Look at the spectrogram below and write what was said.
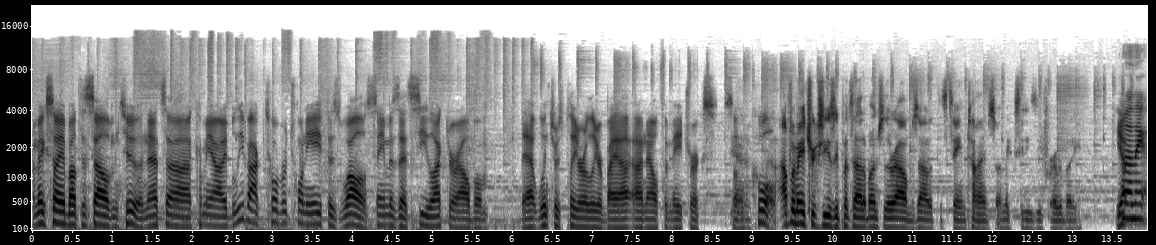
I'm excited about this album too, and that's uh, coming out, I believe, October 28th as well. Same as that C-Lekktor album that Winters played earlier by uh, on Alfa Matrix. So yeah. cool. alpha matrix usually puts out a bunch of their albums out at the same time so it makes it easy for everybody Yeah. Well, they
